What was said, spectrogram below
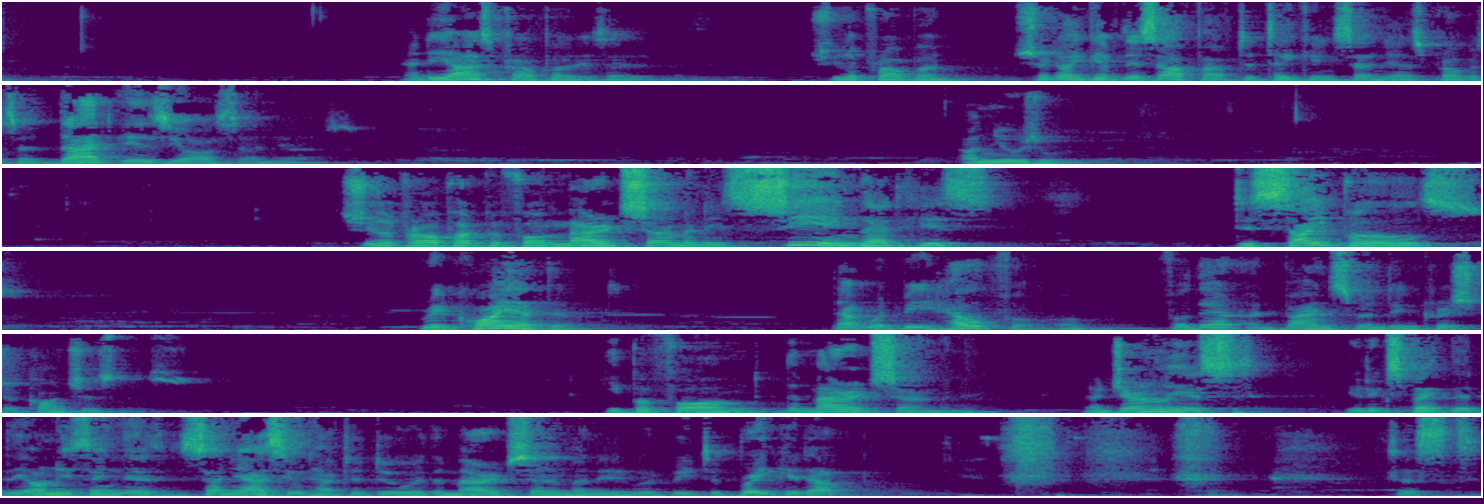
And he asked Prabhupada, he said, Srila Prabhupada, should I give this up after taking sannyas? Prabhupada said, that is your sannyas. Unusual. Srila Prabhupada performed marriage ceremonies seeing that his disciples required that. That would be helpful uh, for their advancement in Krishna consciousness. He performed the marriage ceremony. Now, generally, you'd expect that the only thing the sannyasi would have to do with the marriage ceremony would be to break it up. Just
